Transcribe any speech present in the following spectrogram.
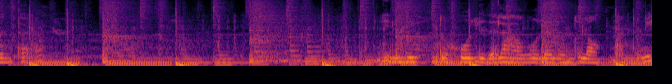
ನಂತರ ಇಲ್ಲಿ ಒಂದು ಹೋಲ್ ಇದೆಯಲ್ಲ ಆ ಹೋಲಲ್ಲಿ ಒಂದು ಲಾಕ್ ಮಾಡ್ತೀನಿ.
